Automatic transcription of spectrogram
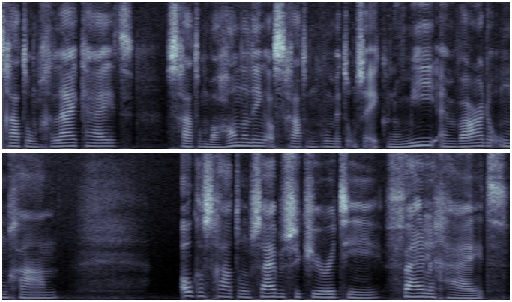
het gaat om gelijkheid, als het gaat om behandeling, als het gaat om hoe we met onze economie en waarden omgaan. Ook als het gaat om cybersecurity, veiligheid.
